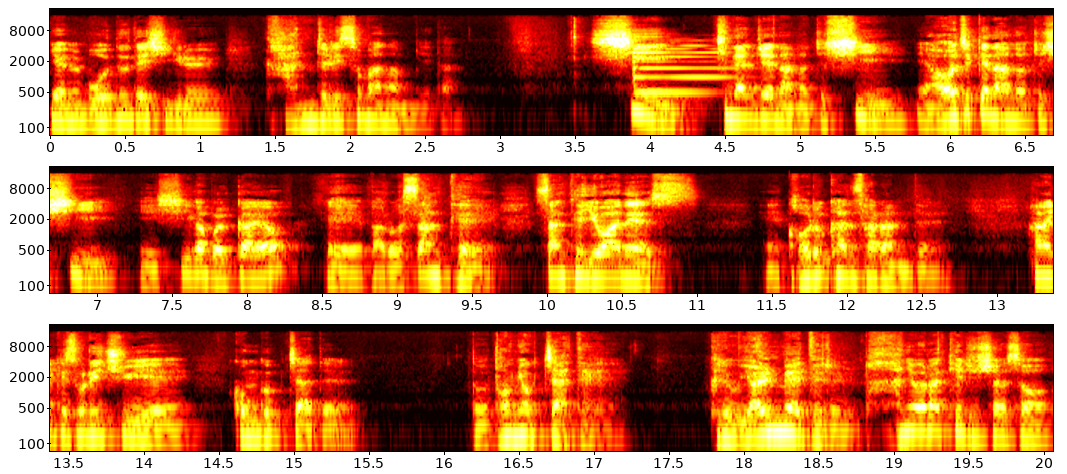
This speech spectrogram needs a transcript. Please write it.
여러분 모두 되시기를 간절히 소망합니다. 시, 지난주에 나눴죠, 시. 예, 어저께 나눴죠, 시. 예, 시가 뭘까요? 예, 바로 쌍태, 쌍태 요하네스. 예, 거룩한 사람들. 하나님께서 우리 주위에 공급자들, 또 동역자들, 그리고 열매들을 많이 허락해 주셔서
